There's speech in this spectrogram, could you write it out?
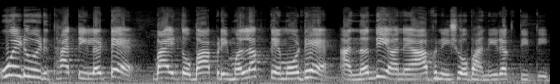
ઉઈડ ઉઈડ થાતી લટે બાય તો બાપડી મલકતે મોઢે આ નદી અને આભની શોભા નિરખતી હતી.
